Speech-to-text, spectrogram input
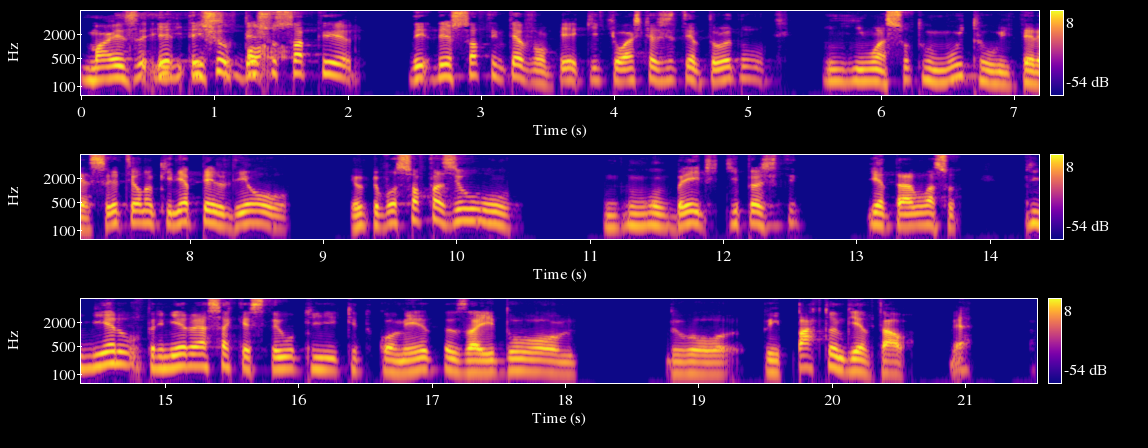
Mas de, deixa, isso... deixa eu só te, de, deixa só te interromper aqui, que eu acho que a gente entrou num, em um assunto muito interessante. Eu não queria perder o. Eu, eu vou só fazer um, um, um break aqui para a gente entrar no assunto. Primeiro, primeiro essa questão que, que tu comentas aí do, do, do impacto ambiental. Né? Há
